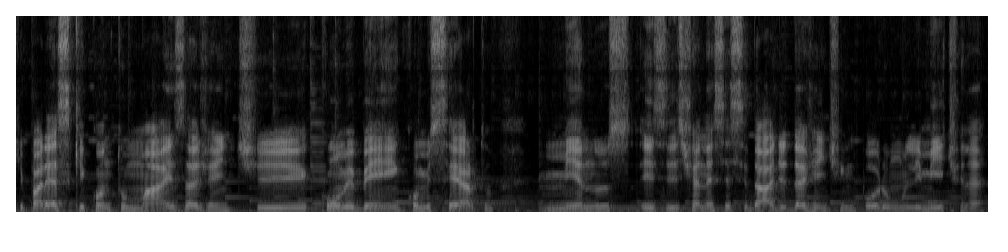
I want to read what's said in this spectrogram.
que parece que quanto mais a gente come bem, come certo, menos existe a necessidade da gente impor um limite, né?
